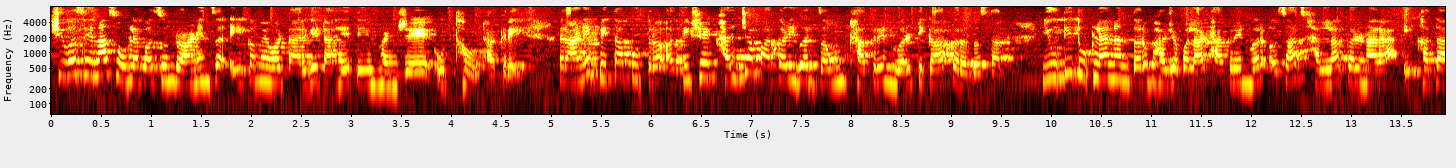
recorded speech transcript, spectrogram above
शिवसेना सोडल्यापासून राणेंचं एकमेव टार्गेट आहे ते म्हणजे उद्धव ठाकरे. राणे पिता पुत्र अतिशय खालच्या पातळीवर जाऊन ठाकरेंवर टीका करत असतात. युती तुटल्यानंतर भाजपला ठाकरेंवर असाच हल्ला करणारा एखादा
